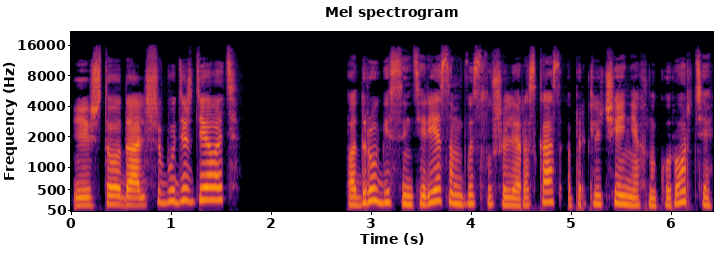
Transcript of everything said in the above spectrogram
«И что дальше будешь делать?» Подруги с интересом выслушали рассказ о приключениях на курорте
